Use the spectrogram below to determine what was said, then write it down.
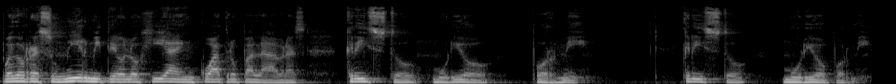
puedo resumir mi teología en cuatro palabras. Cristo murió por mí. Cristo murió por mí.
